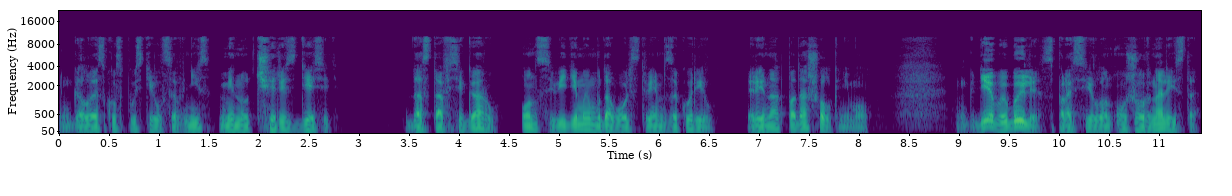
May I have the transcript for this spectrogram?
Галеску спустился вниз минут через десять. Достав сигару, он с видимым удовольствием закурил. Ренат подошел к нему. «Где вы были?» — спросил он у журналиста.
